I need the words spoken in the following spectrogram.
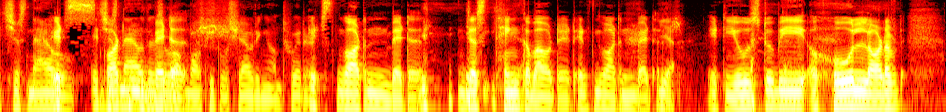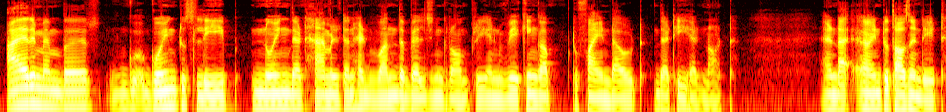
It's just now. It's It's, just now. There's a better. lot more people shouting on Twitter. It's gotten better. Just think about it. It's gotten better. Yeah. It used to be a whole lot of. I remember go- going to sleep knowing that Hamilton had won the Belgian Grand Prix and waking up to find out that he had not. And I, uh, in 2008,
